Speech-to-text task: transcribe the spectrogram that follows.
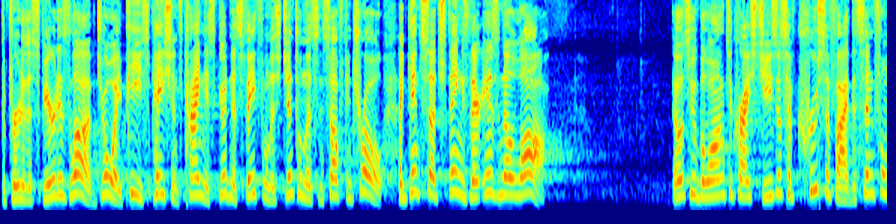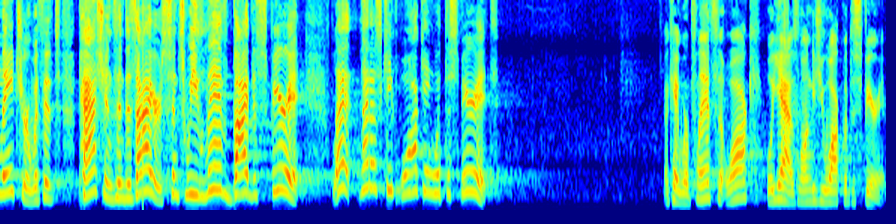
the fruit of the Spirit is love, joy, peace, patience, kindness, goodness, faithfulness, gentleness, and self control. Against such things there is no law. Those who belong to Christ Jesus have crucified the sinful nature with its passions and desires. Since we live by the Spirit, let, let us keep walking with the Spirit. Okay, we're plants that walk. Well, yeah, as long as you walk with the Spirit.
